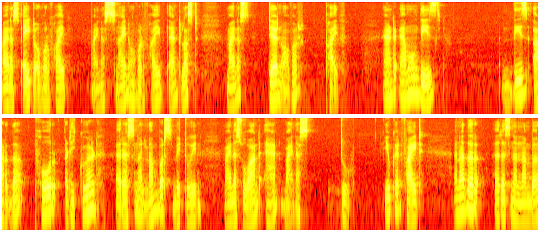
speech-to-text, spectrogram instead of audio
minus 8 over 5 minus 9 over 5 and last minus 10 over 5 and among these these are the four required rational numbers between minus 1 and minus 2 you can find another rational number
